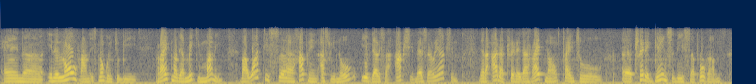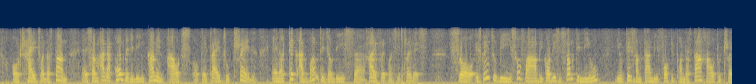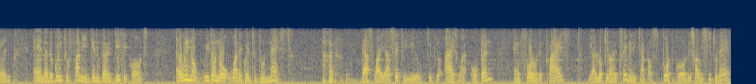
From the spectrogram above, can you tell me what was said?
and uh, in the long run, it's not going to be. Right now, they are making money but what is uh, happening, as we know, if there is an action, there's a reaction. There are other traders that right now trying to uh, trade against these uh, programs or try to understand uh, some other company being coming out, okay, try to trade and uh, take advantage of these uh, high frequency traders. So it's going to be so far because this is something new. It will take some time before people understand how to trade, and they're going to find it again very difficult and we know we don't know what they're going to do next. That's why I say to you, keep your eyes wide open and follow the price. We are looking on a three minute chart of spot gold. This is what we see today.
